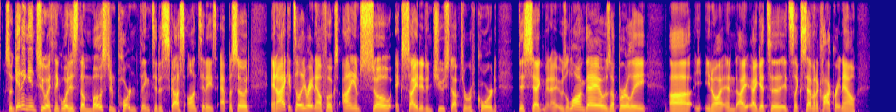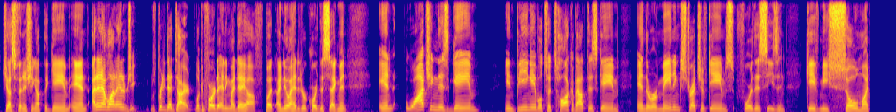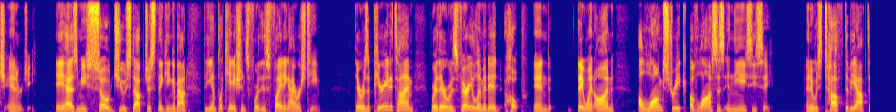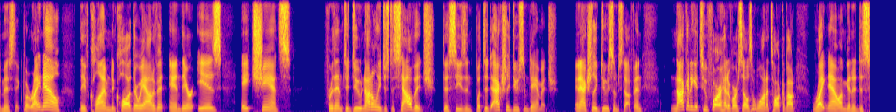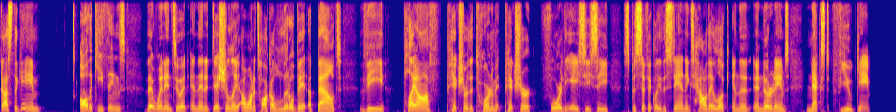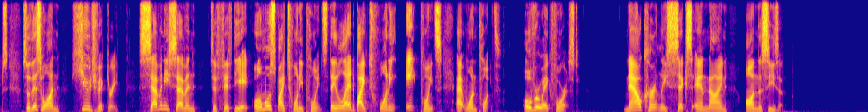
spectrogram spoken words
So, getting into, I think, what is the most important thing to discuss on today's episode. And I can tell you right now, folks, I am so excited and juiced up to record this segment. It was a long day. I was up early, uh, you know, and I, I get to, it's like seven o'clock right now, just finishing up the game. And I didn't have a lot of energy I was pretty dead tired. Looking forward to ending my day off, but I knew I had to record this segment. And watching this game and being able to talk about this game and the remaining stretch of games for this season gave me so much energy. It has me so juiced up just thinking about the implications for this fighting Irish team. There was a period of time where there was very limited hope, and they went on a long streak of losses in the ACC and it was tough to be optimistic. But right now, they've climbed and clawed their way out of it, and there is a chance for them to do not only just to salvage this season, but to actually do some damage and actually do some stuff. And not going to get too far ahead of ourselves. I want to talk about right now, I'm going to discuss the game, all the key things that went into it. And then additionally, I want to talk a little bit about the playoff picture, the tournament picture for the ACC, specifically the standings, how they look in the in Notre Dame's next few games. So this one, huge victory. 77 to 58, almost by 20 points. They led by 28 points at one point over Wake Forest. Now currently 6 and 9 on the season.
